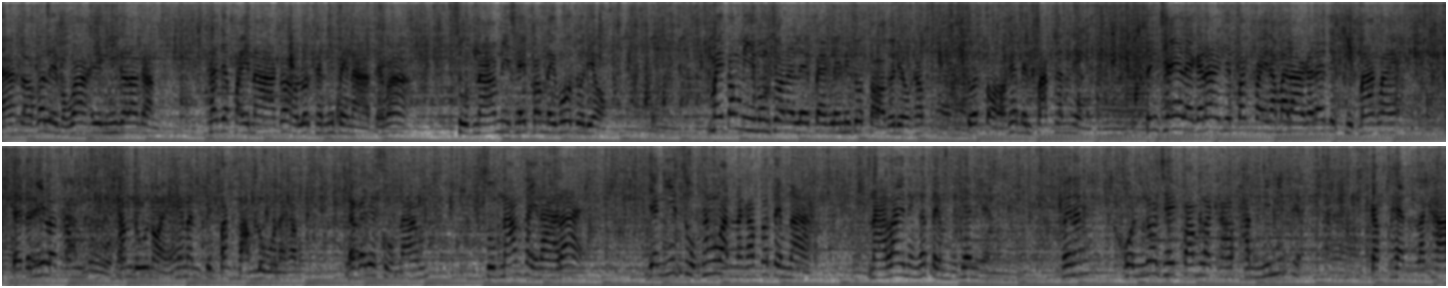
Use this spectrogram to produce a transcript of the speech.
นะเราก็เลยบอกว่าอย่างนี้ก็แล้วกัน ถ้าจะไปนาก็เอารถคันนี้ไปนา แต่ว่าสูบน้ำนี่ใช้ปั๊มไดโวตัวเดียว ไม่ต้องมีวงจรอะไรเลยแปลกเลยมีตัวต่อตัวเดียวครับ ตัวต่อแค่เป็นปลั๊กท่านั้นเองซึ่งใช้อะไรก็ได้ใช้ปลั๊กไฟธรรมดาก็ได้จะขีดมาร์กไว้แต่ตอนนี้เราทำดูทำดูหน่อยให้มันเป็นปลั๊กสามรูนะครับ แล้วก็จะสูบน้ำสูบน้ำใส่นาได้ อย่างนี้สูบทั้งวันนะครับ ก็เต็มนา นาไร่หนึ่งก็เต็มอยู่แค่นี้เองเพราะฉะนั้นคนก็ใช้ปั๊มราคาพันนิดๆเนี่ยกับแผ่นราคา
